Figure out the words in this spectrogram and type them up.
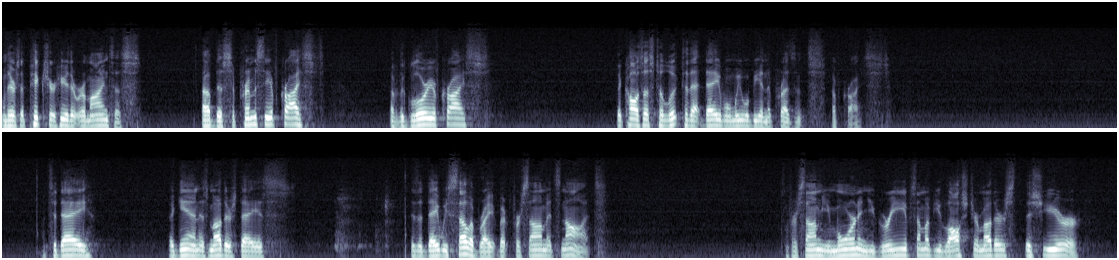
And there's a picture here that reminds us of the supremacy of Christ, of the glory of Christ, that calls us to look to that day when we will be in the presence of Christ. Today, again, as Mother's Day, is is a day we celebrate, but for some it's not. For some, you mourn and you grieve. Some of you lost your mothers this year or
